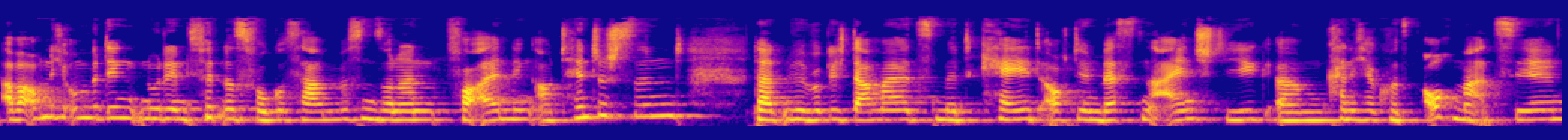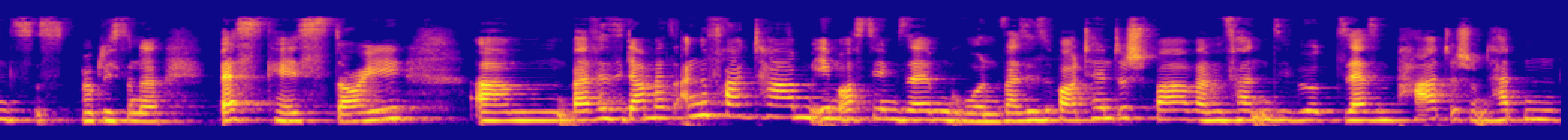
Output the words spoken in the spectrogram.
aber auch nicht unbedingt nur den Fitnessfokus haben müssen, sondern vor allen Dingen authentisch sind. Da hatten wir wirklich damals mit Kate auch den besten Einstieg. Ähm, kann ich ja kurz auch mal erzählen. Das ist wirklich so eine Best-Case-Story. Ähm, weil wir sie damals angefragt haben, eben aus demselben Grund, weil sie super authentisch war, weil wir fanden, sie wirkt sehr sympathisch und hatten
